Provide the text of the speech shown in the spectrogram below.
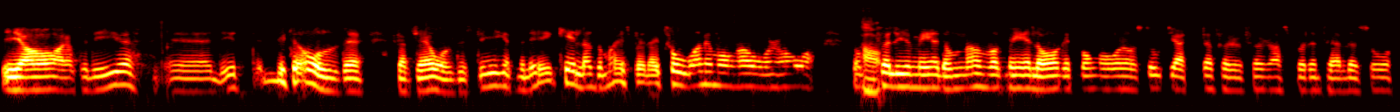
Ja, alltså det är ju eh, det är ett, lite ålder, jag ska inte säga ålderstiget, men det är killar, de har ju spelat i tvåan i många år och de ja. följer ju med, de har varit med i laget många år och har stort hjärta för, för Aspudden Telles och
